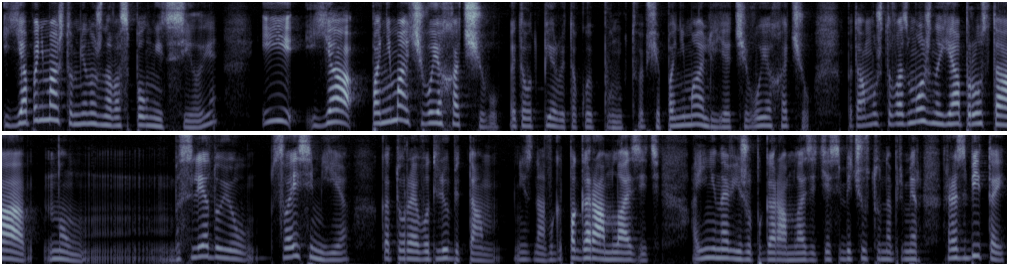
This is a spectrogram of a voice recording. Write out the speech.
я понимаю, что мне нужно восполнить силы, и я понимаю, чего я хочу. Это вот первый такой пункт. Вообще, понимаю ли я, чего я хочу. Потому что, возможно, я просто, ну, следую своей семье, которая вот любит там, не знаю, по горам лазить, а я ненавижу по горам лазить. Я себя чувствую, например, разбитой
